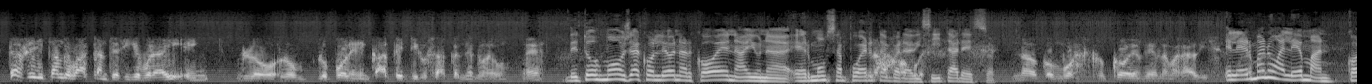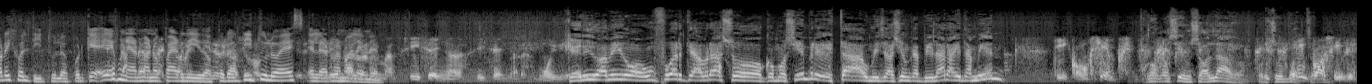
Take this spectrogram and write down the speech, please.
están reeditando bastante, así que por ahí en, lo, lo, ponen en carpeta y lo sacan de nuevo. ¿eh? De todos modos, ya con Leonard Cohen hay una hermosa puerta para visitar eso. No, con, Cohen es una maravilla. El hermano alemán, corrijo el título, porque es un hermano perdido, pero el título es El, hermano, alemán. Sí, señora, sí, señora, muy bien. Querido amigo, un fuerte abrazo, como siempre. ¿Está Humillación Capilar ahí también? Sí, como siempre. Como si un soldado, por supuesto. Imposible.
